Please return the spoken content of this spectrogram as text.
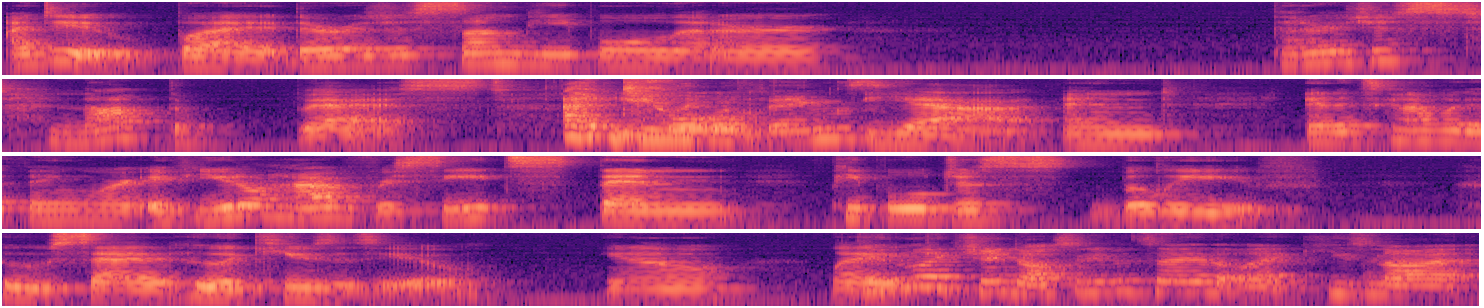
I do, but there are just some people that are that are just not the best at dealing with things. Yeah, and and it's kind of like a thing where if you don't have receipts, then people just believe who said who accuses you. You know, like Didn't like Shane Dawson even say that like he's not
